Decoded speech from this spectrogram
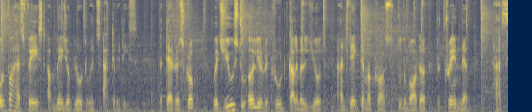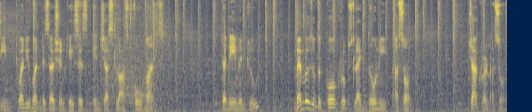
Ulfa has faced a major blow to its activities. The terrorist group, which used to earlier recruit gullible youth and take them across to the border to train them, has seen 21 desertion cases in just last 4 months. The name include members of the core groups like Dhoni Asom, Jagran Asom,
